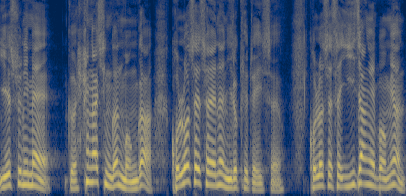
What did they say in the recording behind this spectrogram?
예수님의 그 행하신 건 뭔가 골로새서에는 이렇게 돼 있어요. 골로새서 2장에 보면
